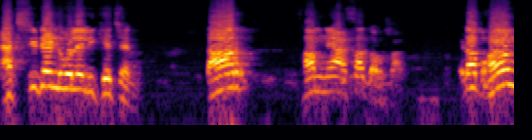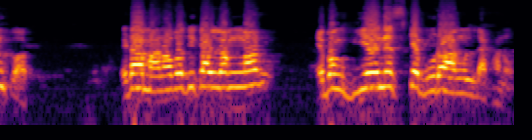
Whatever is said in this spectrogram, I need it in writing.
অ্যাক্সিডেন্ট বলে লিখেছেন। তার সামনে আসা দরকার। এটা ভয়ঙ্কর। এটা মানবাধিকার লঙ্ঘন এবং বিএনএস কে বুড়ো আঙুল দেখানো।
